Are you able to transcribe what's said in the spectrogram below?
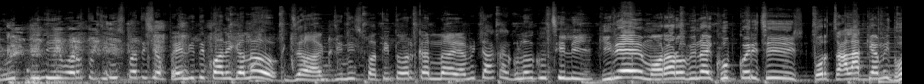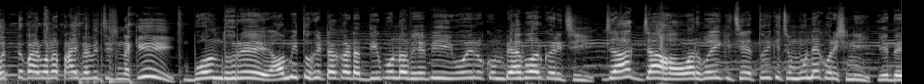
ভূত বিলি ওরা তো জিনিসপাতি সব ফেলে পালিয়ে গেল। যাক জিনিসপাতি দরকার নাই আমি টাকাগুলো গুছিলি। কিরে মরার অভিনয় খুব করেছিস। তোর চালাকি আমি ধরতে পারব না তাই ভেবেছিস নাকি? বন্ধুরে আমি তোকে টাকাটা দিব না ভেবি ওই রকম ব্যবহার করেছি। যাক যা হওয়ার হয়ে গেছে তুই কিছু মনে করিসনি। এ দে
